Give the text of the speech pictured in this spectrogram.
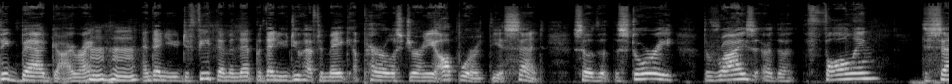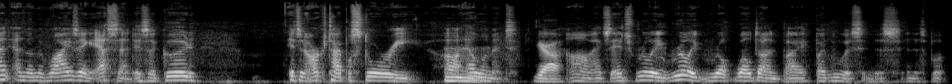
big bad guy, right? Mm-hmm. And then you defeat them, and then but then you do have to make a perilous journey upward, the ascent. So that the story, the rise or the falling, descent, and then the rising ascent is a good. It's an archetypal story uh, element. Yeah. Um, it's, it's really really real, well done by by Lewis in this in this book.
